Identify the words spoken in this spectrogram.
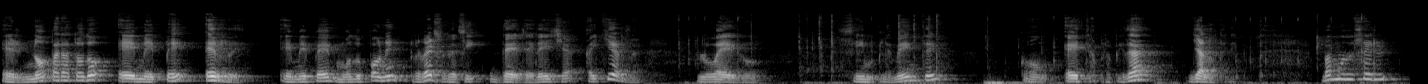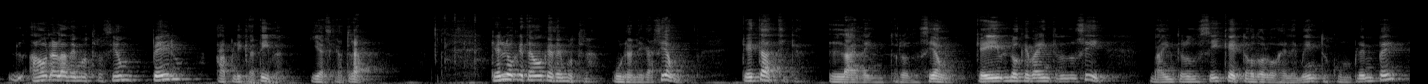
el no para todo MPR. MP modo pone reverso, es decir, de derecha a izquierda. Luego, simplemente con esta propiedad ya lo tenemos. Vamos a hacer ahora la demostración, pero aplicativa y hacia atrás. ¿Qué es lo que tengo que demostrar? Una negación. ¿Qué táctica? La de introducción. ¿Qué es lo que va a introducir? Va a introducir que todos los elementos cumplen P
